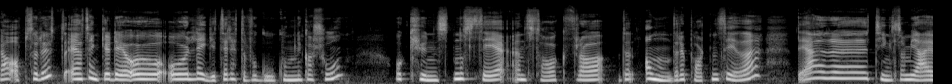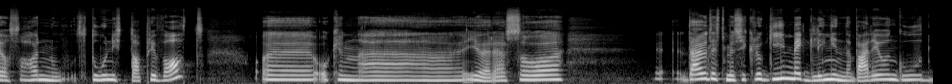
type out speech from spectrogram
Ja, absolutt. Jeg tenker det å, å legge til rette for god kommunikasjon og kunsten å se en sak fra den andre partens side, det er uh, ting som jeg også har no, stor nytte av privat uh, å kunne gjøre. Så det er jo dette med psykologi. Megling innebærer jo en god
